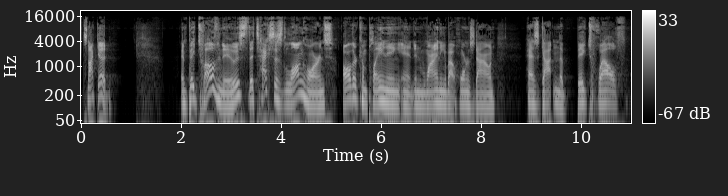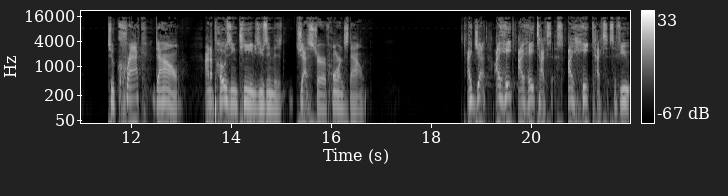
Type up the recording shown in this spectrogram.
it's not good. In Big 12 news, the Texas Longhorns, all their complaining and, and whining about horns down, has gotten the Big 12 to crack down on opposing teams using the gesture of horns down. I, je- I hate I hate Texas. I hate Texas. If you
